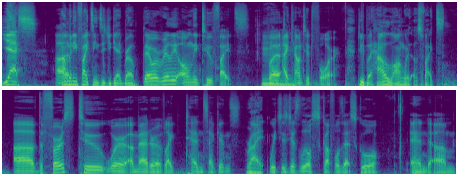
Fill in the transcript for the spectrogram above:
Yes. Uh, How many fight scenes did you get, bro? There were really only two fights, but I counted four. Dude, but how long were those fights? Uh, the first two were a matter of like 10 seconds, Right. which is just little scuffles at school and um,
